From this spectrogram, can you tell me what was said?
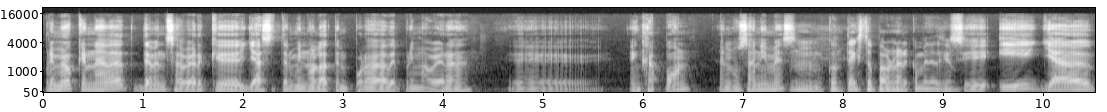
primero que nada, deben saber que ya se terminó la temporada de primavera eh, en Japón, en los animes. Mm, contexto para una recomendación. Sí, y ya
